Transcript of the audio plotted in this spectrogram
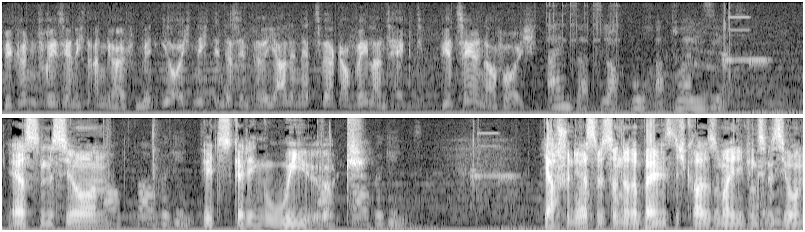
Wir können Fresia nicht angreifen, wenn ihr euch nicht in das imperiale Netzwerk auf Wayland hackt. Wir zählen auf euch. Einsatzlogbuch aktualisiert. Erste Mission. Aufbau beginnt. It's getting weird. Ja, schon die erste Mission der Rebellen ist nicht gerade so meine Lieblingsmission,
